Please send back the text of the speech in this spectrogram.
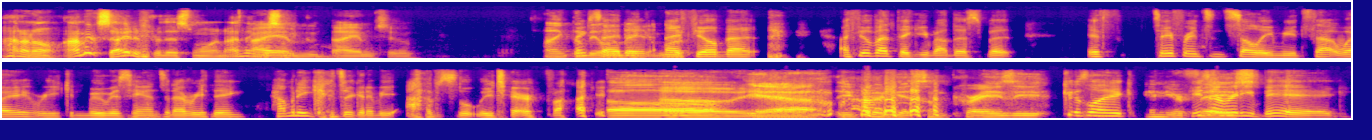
I don't know. I'm excited for this one. I think I this will be am. cool. I am too. I think I'm they'll be able to make excited, it and I feel bad. I feel bad thinking about this, but if, say, for instance, Sully meets that way where he can move his hands and everything, how many kids are going to be absolutely terrified? Oh, Oh, yeah. you could get some crazy Because like in your he's face. already big,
